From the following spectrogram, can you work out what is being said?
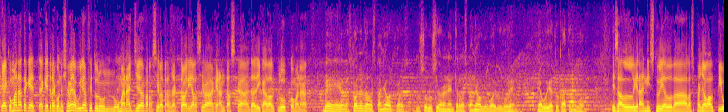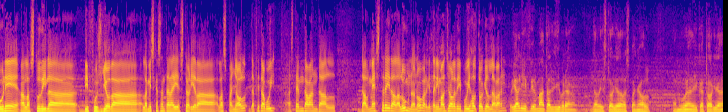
Què, com ha anat aquest, aquest reconeixement? Avui li han fet un, un homenatge per la seva trajectòria, la seva gran tasca dedicada al club. Com ha anat? Bé, les coses de l'Espanyol que ho solucionen entre l'Espanyol, el bo i el dolent. I avui ha tocat un bo. És el gran historiador de l'Espanyol, el pioner en l'estudi i la difusió de la més que centenària història de l'Espanyol. De fet, avui estem davant del, del mestre i de l'alumne, no? Perquè tenim el Jordi Puyol aquí al davant. Però ja li he firmat el llibre de la història de l'Espanyol amb una dedicatòria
